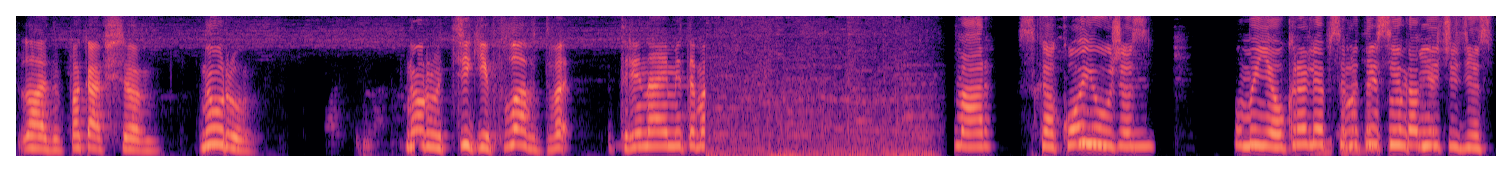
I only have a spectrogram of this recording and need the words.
ладно, пока все. Нуру. Нуру, Тики, Флав, два... тройная метаморфоза. Кошмар. С какой ужас. У меня украли абсолютно все камни чудес.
